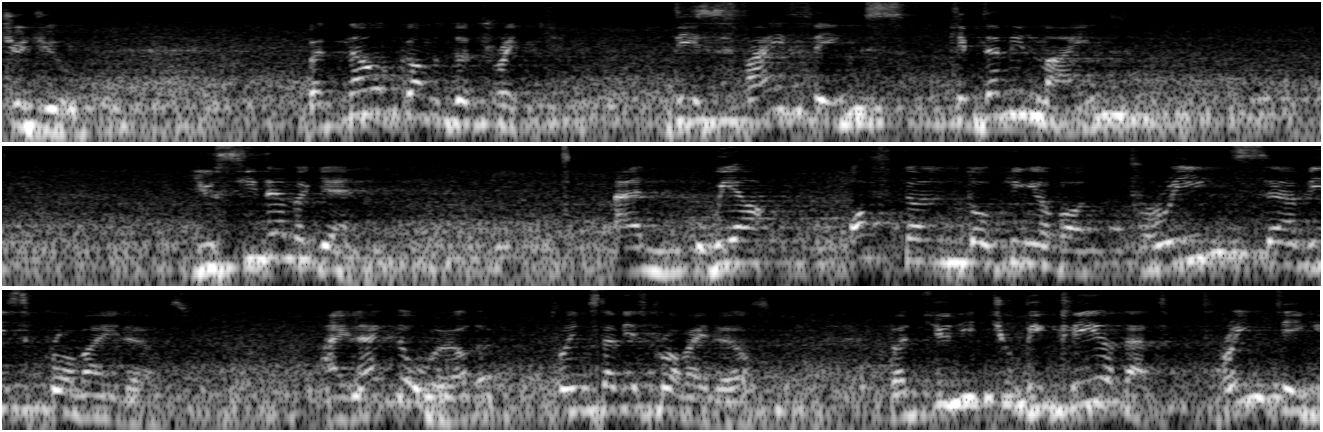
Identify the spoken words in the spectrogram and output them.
to do. But now comes the trick. These five things, keep them in mind. You see them again. And we are often talking about print service providers. I like the word print service providers, but you need to be clear that printing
